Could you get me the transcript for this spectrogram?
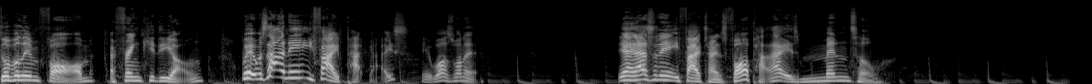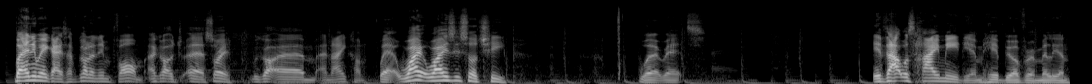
double in form, a Frenkie De Jong. Wait, was that an 85 pack, guys? It was, wasn't it? Yeah, that's an 85 times 4 pack. That is mental. But anyway, guys, I've got an inform. I got, uh, sorry, we got um, an icon. Wait, why, why is it so cheap? Work rates. If that was high medium, he'd be over a million.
